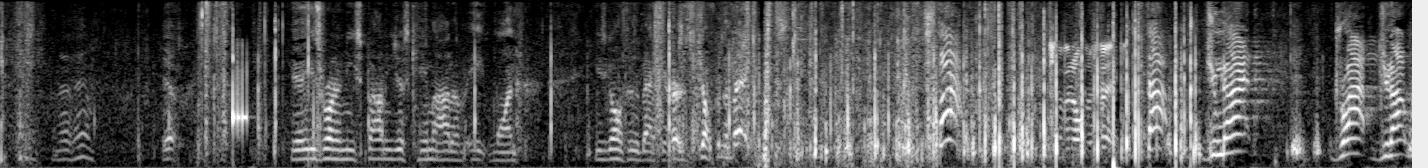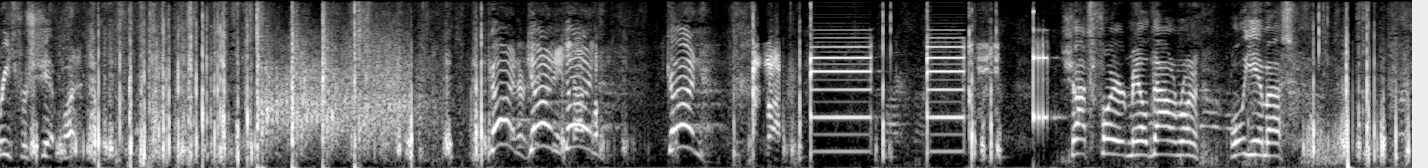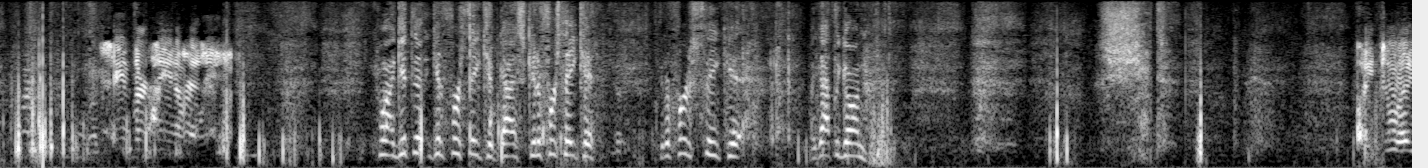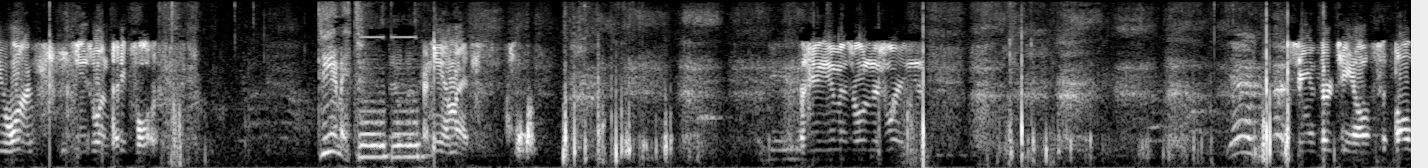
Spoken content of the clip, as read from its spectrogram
Is that him? Yep. Yeah, he's running eastbound. He just came out of 8-1. He's going through the backyard. He's jumping the back. Stop! Jumping over the fence. Stop! Do not drop. Do not reach for shit, bud. Gun! Gun! Gun! Gun! Shots fired, male down, running. Roll EMS. Scene 13 of Come on, get the get a first aid kit, guys. Get a first aid kit. Get a first aid kit. I got the gun. Shit. Buddy 281. He's 134. Damn it. And EMS. I see EMS rolling this way. Scene 13, all, all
